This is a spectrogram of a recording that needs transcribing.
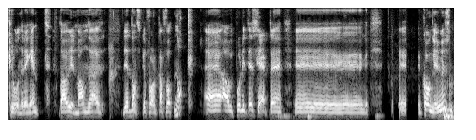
kronregent. Da vil man Det danske folk har fått nok av politiserte kongehus som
